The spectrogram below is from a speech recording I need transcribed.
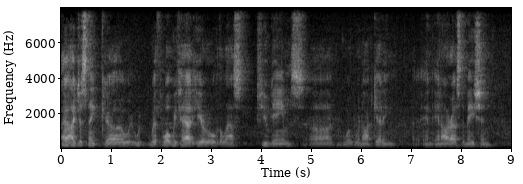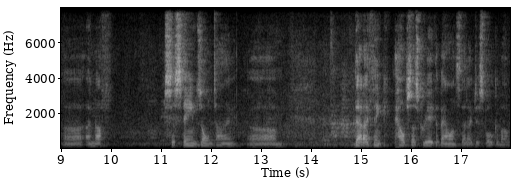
I, just think uh, w- with what we've had here over the last few games, uh, we're not getting, in, in our estimation, uh, enough sustained zone time um, that I think helps us create the balance that I just spoke about.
